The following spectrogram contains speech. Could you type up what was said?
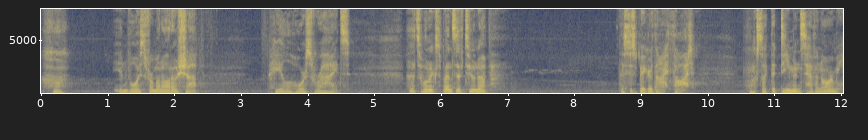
Huh. Invoice from an auto shop. Pale Horse Rides. That's one expensive tune-up. This is bigger than I thought. Looks like the demons have an army.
